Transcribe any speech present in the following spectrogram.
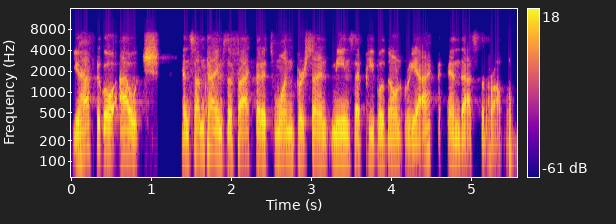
you have to go ouch. And sometimes the fact that it's 1% means that people don't react, and that's the problem.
